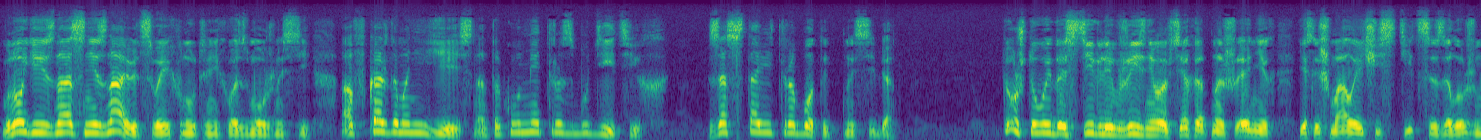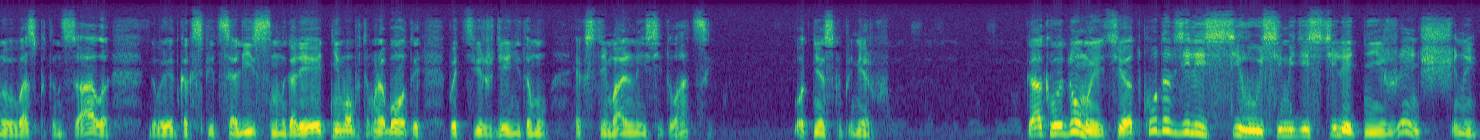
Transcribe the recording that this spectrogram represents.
Многие из нас не знают своих внутренних возможностей, а в каждом они есть, надо только уметь разбудить их, заставить работать на себя. То, что вы достигли в жизни во всех отношениях, если ж малая частица заложенного в вас потенциала, говорит как специалист с многолетним опытом работы, подтверждение тому экстремальной ситуации. Вот несколько примеров. Как вы думаете, откуда взялись силы у семидесятилетней женщины,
